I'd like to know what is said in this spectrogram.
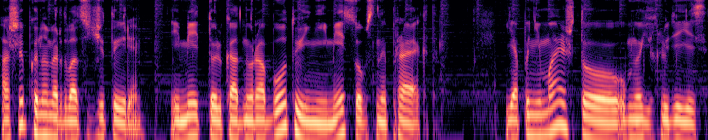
Ошибка номер 24. Иметь только одну работу и не иметь собственный проект. Я понимаю, что у многих людей есть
